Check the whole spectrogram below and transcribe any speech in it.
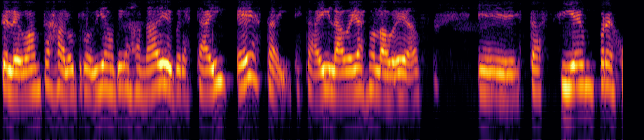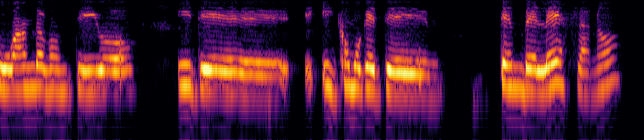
te levantas al otro día, no tienes a nadie, pero está ahí, ella está ahí, está ahí, la veas, no la veas, eh, está siempre jugando contigo y te, y, como que te, te embeleza, ¿no?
